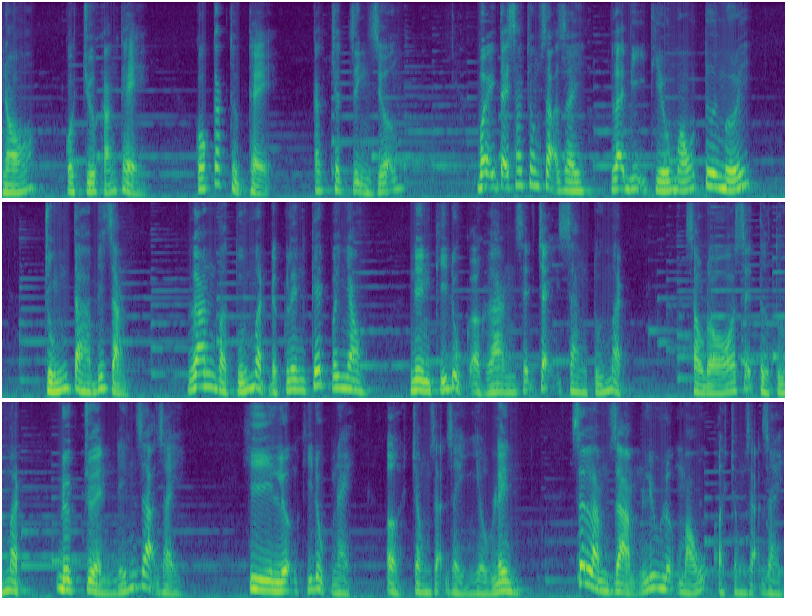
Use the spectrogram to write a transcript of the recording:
Nó có chứa kháng thể, có các thực thể, các chất dinh dưỡng. Vậy tại sao trong dạ dày lại bị thiếu máu tươi mới? Chúng ta biết rằng gan và túi mật được liên kết với nhau nên khí đục ở gan sẽ chạy sang túi mật. Sau đó sẽ từ túi mật được chuyển đến dạ dày. Khi lượng khí đục này ở trong dạ dày nhiều lên sẽ làm giảm lưu lượng máu ở trong dạ dày,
